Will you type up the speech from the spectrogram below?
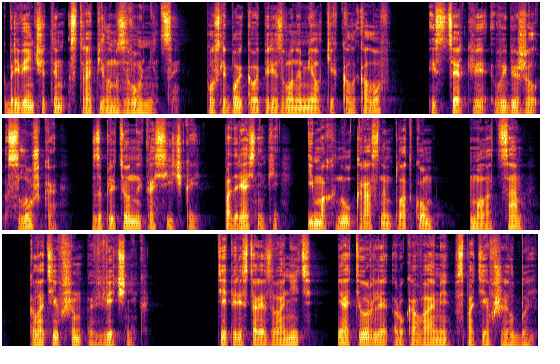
к бревенчатым стропилам звонницы. После бойкого перезвона мелких колоколов из церкви выбежал служка, заплетенный косичкой, подрясники и махнул красным платком молодцам, колотившим в вечник. Те перестали звонить и отерли рукавами вспотевшие лбы.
